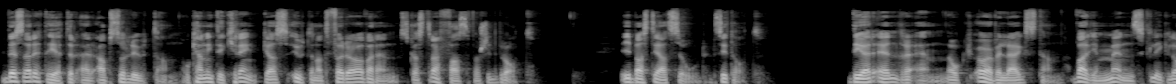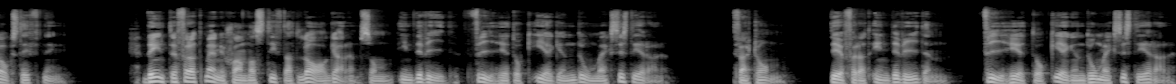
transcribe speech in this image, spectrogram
Dessa rättigheter är absoluta och kan inte kränkas utan att förövaren ska straffas för sitt brott. I Bastiats ord, citat. Det är äldre än och överlägsna varje mänsklig lagstiftning. Det är inte för att människan har stiftat lagar som individ, frihet och egendom existerar. Tvärtom, det är för att individen, frihet och egendom existerar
